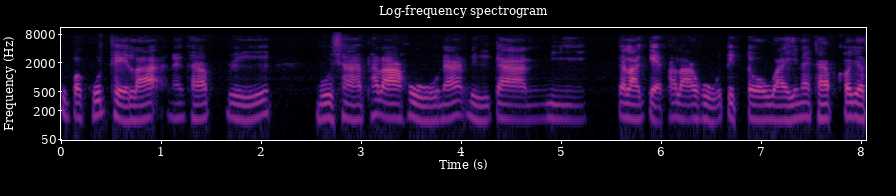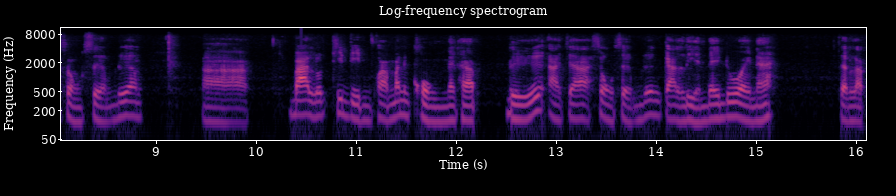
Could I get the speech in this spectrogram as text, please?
อุปคุตเถระนะครับ หรือบูชาพระราหูนะหรือการมี กะลาแกะพระราหูติดตัวไว้นะครับ ก็จะส่งเสริมเรื่องอบ้านรถที่ดินความมั่นคงนะครับ หรืออาจจะส่งเสริมเรื่องการเรียนได้ด้วยนะสำหรับ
